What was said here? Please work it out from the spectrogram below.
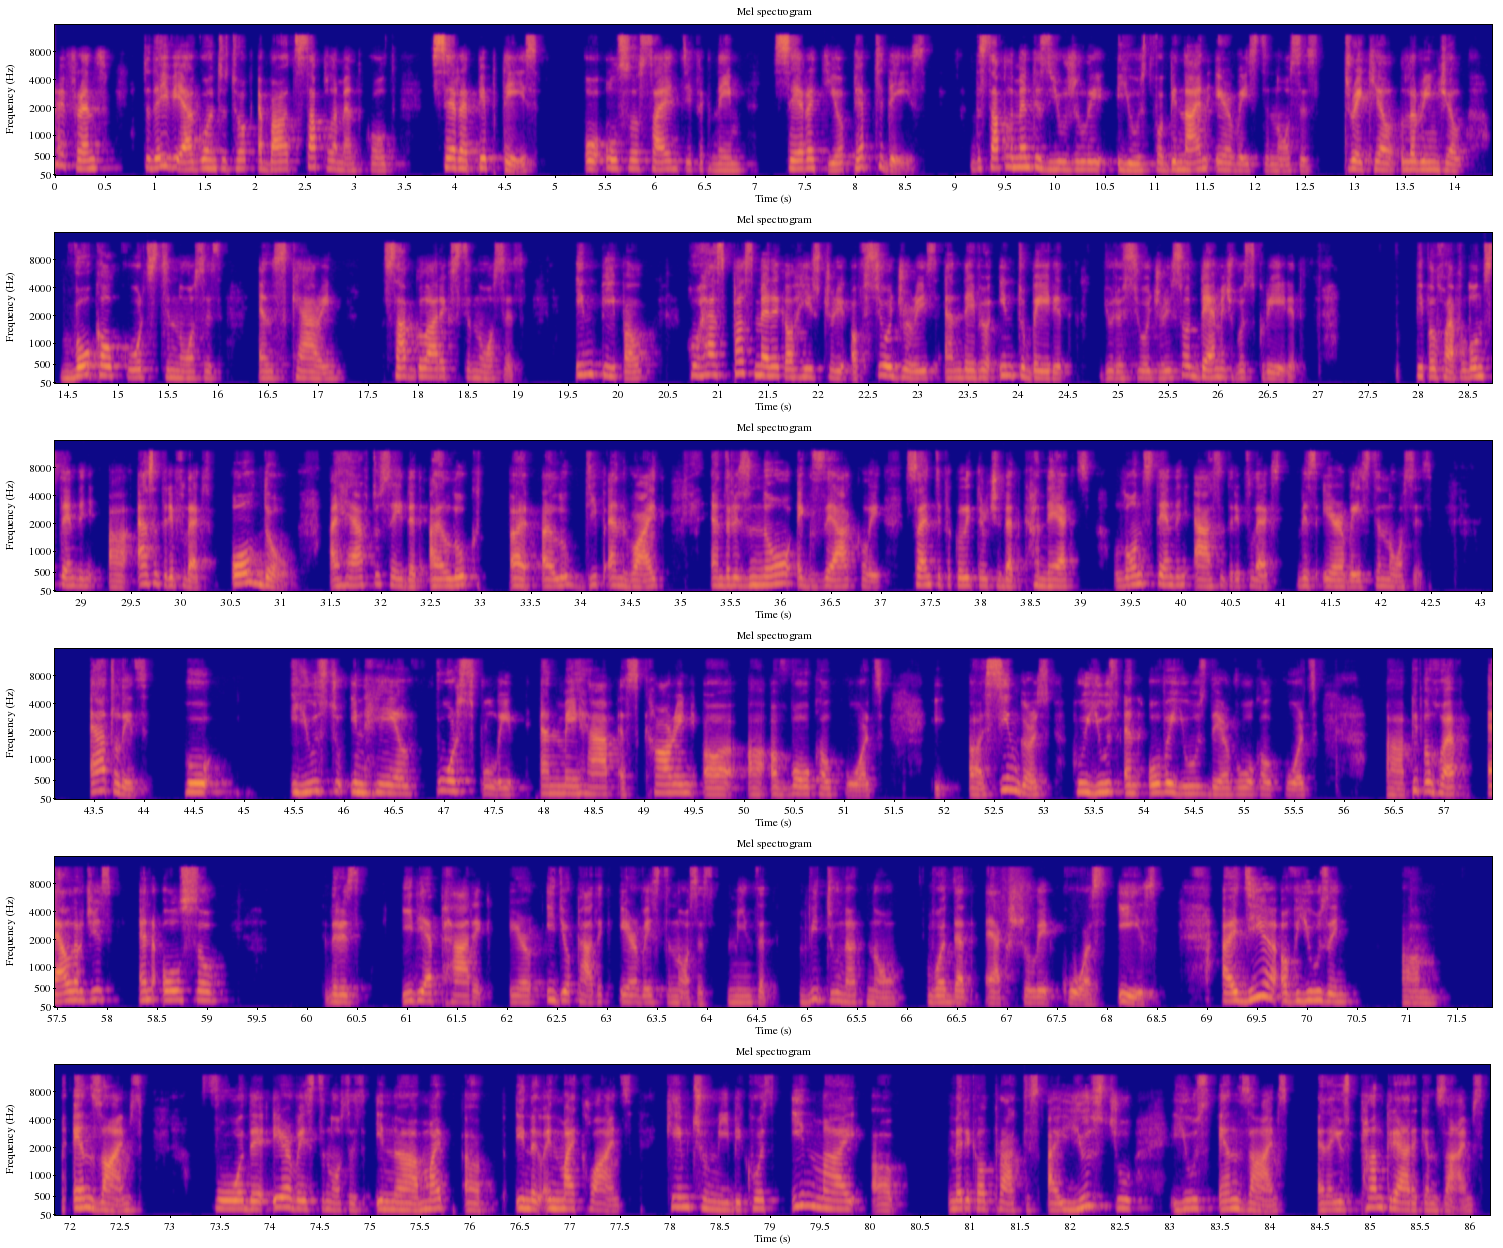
Hi, friends. Today we are going to talk about supplement called serrapeptase, or also scientific name serratiopeptidase. The supplement is usually used for benign airway stenosis, tracheal, laryngeal, vocal cord stenosis, and scarring, subglottic stenosis in people who has past medical history of surgeries and they were intubated due to surgery, so damage was created people who have long-standing uh, acid reflux. Although I have to say that I look I, I look deep and wide, and there is no exactly scientific literature that connects long-standing acid reflux with airway stenosis. Athletes who used to inhale forcefully and may have a scarring uh, uh, of vocal cords. Uh, singers who use and overuse their vocal cords uh, people who have allergies, and also there is idiopathic air idiopathic airway stenosis means that we do not know what that actually cause is. Idea of using um, enzymes for the airway stenosis in uh, my uh, in the, in my clients came to me because in my uh, medical practice I used to use enzymes and I use pancreatic enzymes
